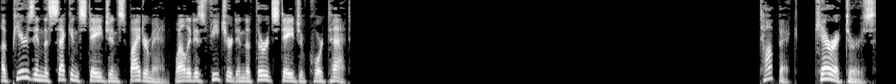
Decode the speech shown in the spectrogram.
appears in the second stage in Spider-Man, while it is featured in the third stage of Quartet. Characters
